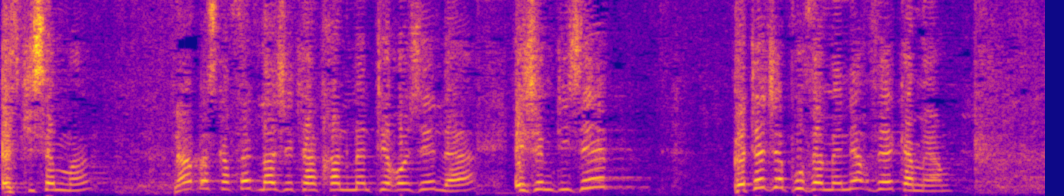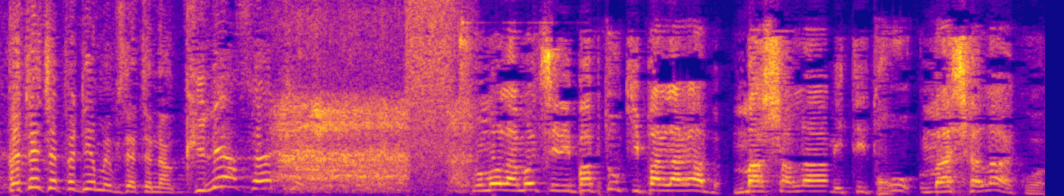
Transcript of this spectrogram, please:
Est-ce qu'il s'aime, hein? Non, parce qu'en fait, là, j'étais en train de m'interroger, là, et je me disais, peut-être je pouvais m'énerver quand même. Peut-être je peux dire, mais vous êtes un enculé, en fait. En ce moment, la mode, c'est les babtos qui parlent arabe. Machallah, mais t'es trop machallah, quoi.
